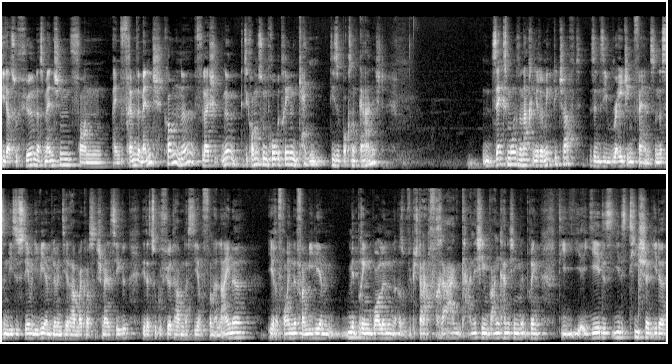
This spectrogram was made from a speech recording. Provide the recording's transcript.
die dazu führen, dass Menschen von einem fremden Mensch kommen, ne? vielleicht, ne, sie kommen zum Probetraining, kennen diese Box noch gar nicht. Sechs Monate nach ihrer Mitgliedschaft sind sie Raging Fans und das sind die Systeme, die wir implementiert haben bei CrossFit Schmelzsiegel, die dazu geführt haben, dass sie von alleine ihre Freunde, Familie mitbringen wollen, also wirklich danach fragen, kann ich ihn, wann kann ich ihn mitbringen, die jedes, jedes T-Shirt, jede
